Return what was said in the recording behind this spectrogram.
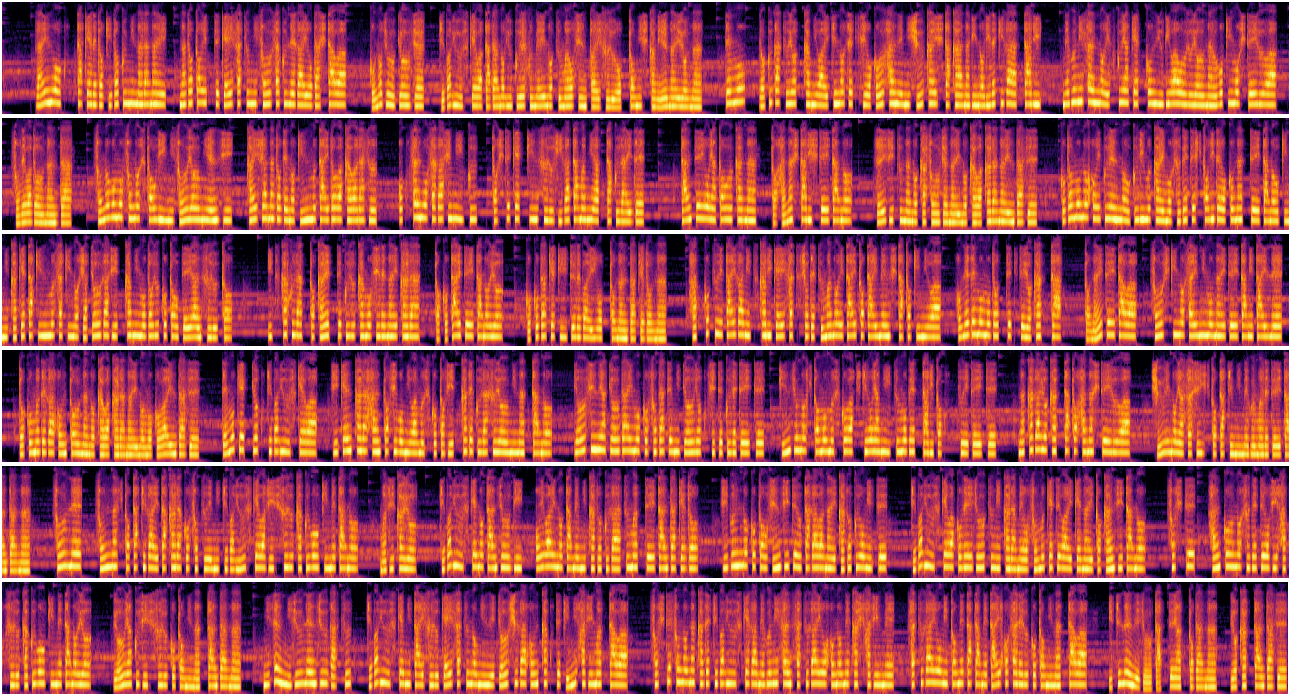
LINE を送ったけれど既読にならない、などと言って警察に捜索願いを出したわ。この状況じゃ、千葉祐介はただの行方不明の妻を心配する夫にしか見えないよな。でも、6月4日には一ノ関市を広範囲に周回したカーナビの履歴があったり、めぐみさんの衣服や結婚指輪を売るような動きもしているわ。それはどうなんだ？その後もそのストーリーに沿うように演じ、会社などでの勤務態度は変わらず、奥さんを探しに行く、として欠勤する日がたまにあったくらいで、探偵を雇うかな、と話したりしていたの。誠実なのかそうじゃないのかわからないんだぜ。子供の保育園の送り迎えもすべて一人で行っていたのを気にかけた勤務先の社長が実家に戻ることを提案すると、いつかフラッと帰ってくるかもしれないから、と答えていたのよ。ここだけ聞いてればいい夫なんだけどな。白骨遺体が見つかり警察署で妻の遺体と対面した時には、骨でも戻ってきてよかった、と泣いていたわ。葬式の際にも泣いていたみたいね。どこまでが本当なのかわからないのも怖いんだぜ。でも結局千葉祐介は、事件から半年後には息子と実家で暮らすようになったの。両親や兄弟も子育てに協力してくれていて、近所の人も息子は父親にいつもべったりとくっついていて、仲が良かったと話しているわ。周囲の優しい人たちに恵まれていたんだな。そうね、そんな人たちがいたからこそついに千葉祐介は実施する覚悟を決めたの。マジかよ。千葉祐介の誕生日、お祝いのために家族が集まっていたんだけど、自分のことを信じて疑わない家族を見て、千葉祐介はこれ以上罪から目を背けてはいけないと感じたの。そして、犯行の全てを自白する覚悟を決めたのよ。ようやく実施することになったんだな。2020年10月、千葉祐介に対する警察の任意聴取が本格的に始まったわ。そしてその中で千葉祐介がめぐみさん殺害をほのめかし始め、殺害を認めたため逮捕されることになったわ。1年以上経ってやっとだな。よかったんだぜ。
